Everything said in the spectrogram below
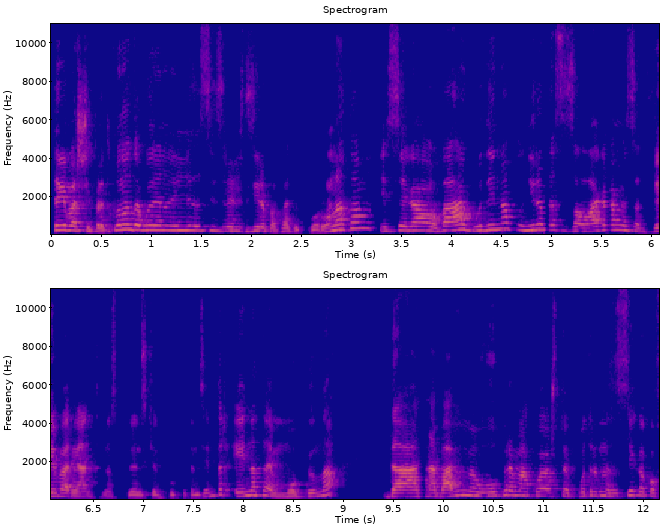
требаше предходната година нели да се изреализира па фати короната и сега оваа година планираме да се залагаме за две варијанти на студентскиот културен центар. Едната е мобилна, да набавиме опрема која што е потребна за секаков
